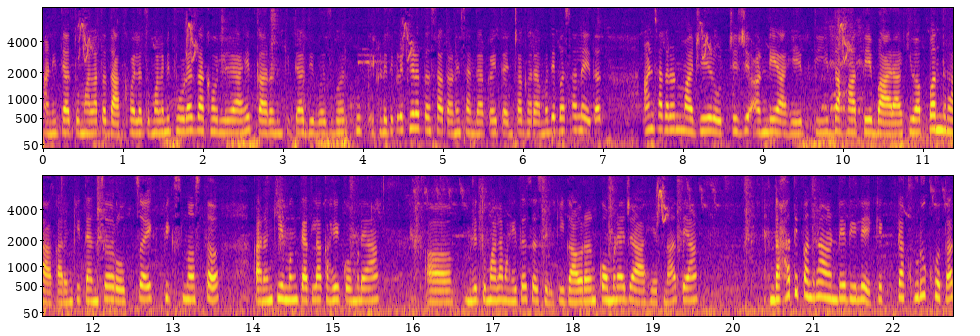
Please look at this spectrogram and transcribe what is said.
आणि त्या तुम्हाला आता दाखवायला तुम्हाला मी थोड्याच दाखवलेल्या आहेत कारण की त्या दिवसभर खूप इकडे तिकडे फिरत असतात आणि संध्याकाळी त्यांच्या घरामध्ये बसायला येतात. आणि साधारण माझी रोजचे जे अंडे आहेत ती दहा ते बारा किंवा पंधरा कारण की त्यांचं रोजचं एक फिक्स नसतं. कारण की मग त्यातला काही कोंबड्या म्हणजे तुम्हाला माहीतच असेल की गावरान कोंबड्या ज्या आहेत ना त्या दहा ते पंधरा अंडे दिले की त्या खुडूक होतात.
